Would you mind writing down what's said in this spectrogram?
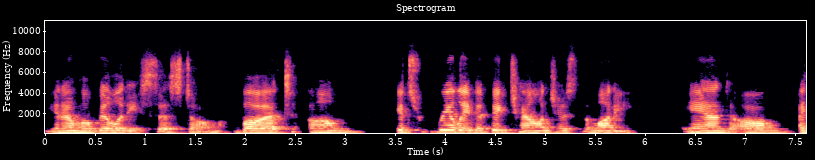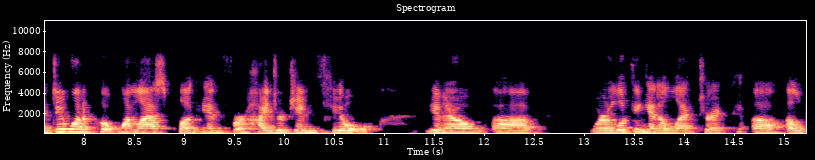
you know, mobility system, but um, it's really the big challenge is the money. And um, I do want to put one last plug in for hydrogen fuel. You know, uh, we're looking at electric, uh,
